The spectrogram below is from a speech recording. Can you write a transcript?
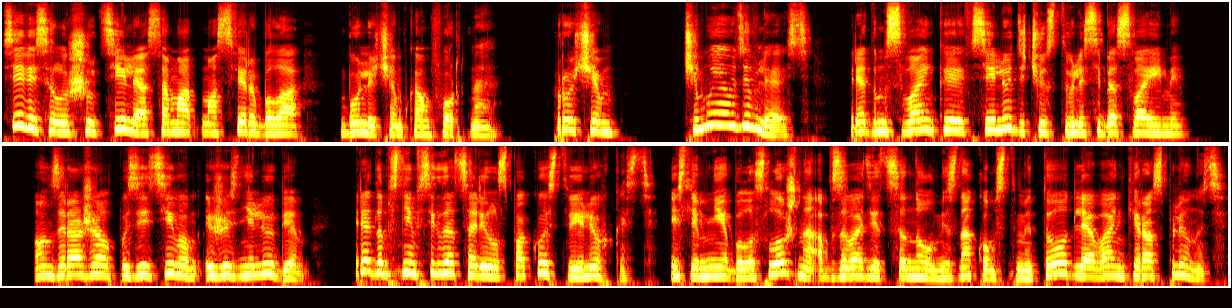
Все весело шутили, а сама атмосфера была более чем комфортная. Впрочем, чему я удивляюсь? Рядом с Ванькой все люди чувствовали себя своими. Он заражал позитивом и жизнелюбием. Рядом с ним всегда царило спокойствие и легкость. Если мне было сложно обзаводиться новыми знакомствами, то для Ваньки расплюнуть.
